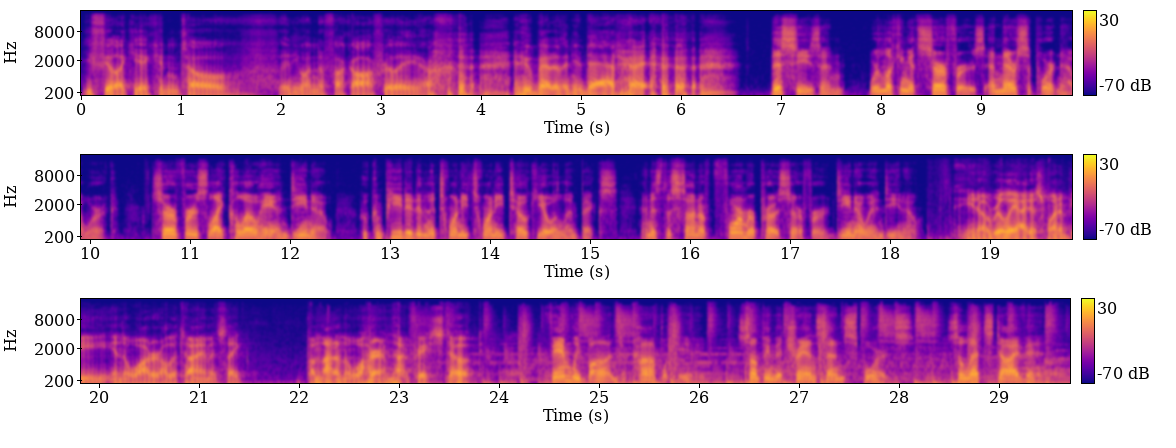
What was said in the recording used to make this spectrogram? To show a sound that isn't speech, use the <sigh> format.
you feel like you can tell anyone to fuck off, really, you know. <laughs> and who better than your dad, <laughs> right? this season, we're looking at surfers and their support network. Surfers like Kolohe Andino, who competed in the 2020 Tokyo Olympics and is the son of former pro surfer Dino Andino. You know, really, I just want to be in the water all the time. It's like, if I'm not in the <laughs> water, I'm not very stoked. Family bonds are complicated, something that transcends sports. So let's dive in.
